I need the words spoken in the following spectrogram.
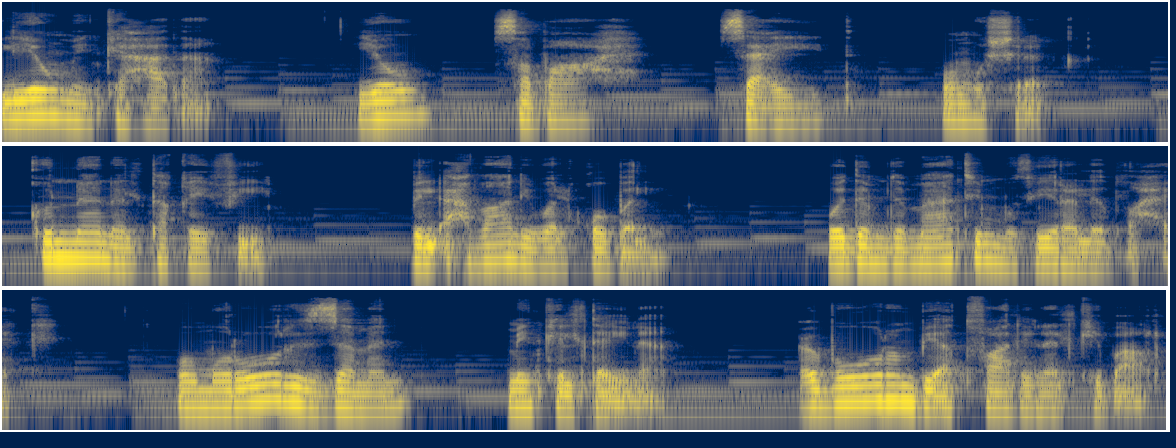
ليوم كهذا يوم صباح سعيد ومشرق. كنا نلتقي فيه بالأحضان والقبل ودمدمات مثيرة للضحك ومرور الزمن من كلتينا. عبورا بأطفالنا الكبار.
